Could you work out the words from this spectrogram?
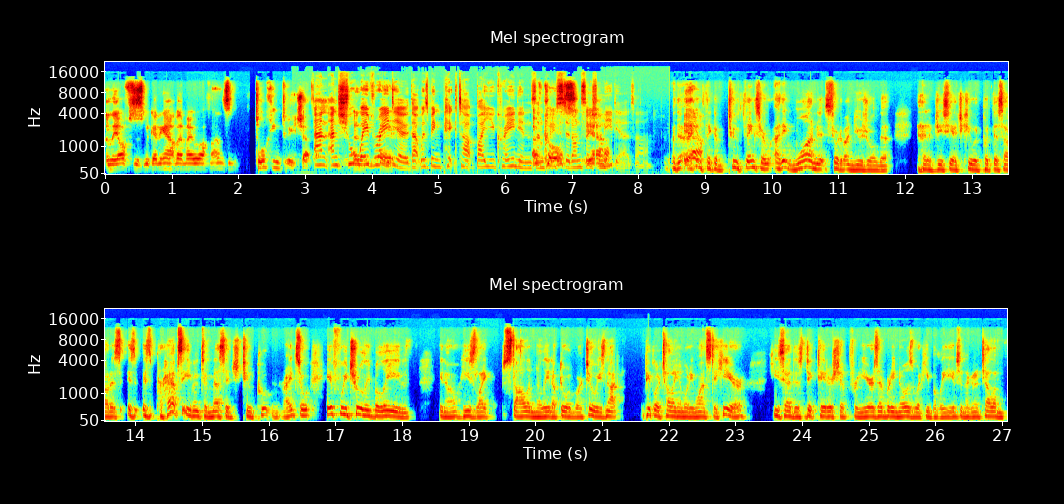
And the officers were getting out their mobile phones and talking to each other. And and shortwave and, uh, radio that was being picked up by Ukrainians and course, posted on social yeah. media as well. I can think of two things here. I think one, it's sort of unusual that the head of GCHQ would put this out is, is, is perhaps even to message to Putin, right? So if we truly believe, you know, he's like Stalin in the lead up to World War II, he's not, people are telling him what he wants to hear. He's had this dictatorship for years. Everybody knows what he believes, and they're going to tell him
